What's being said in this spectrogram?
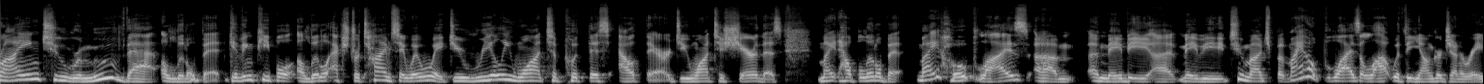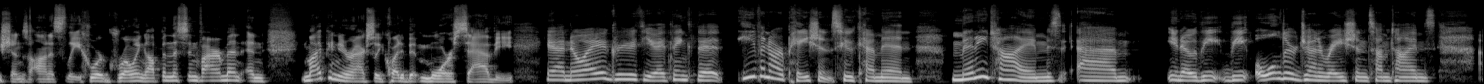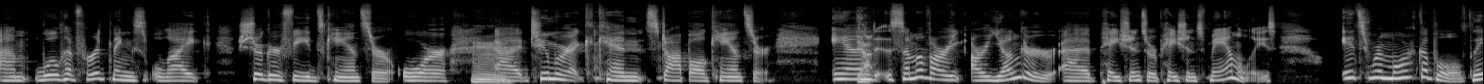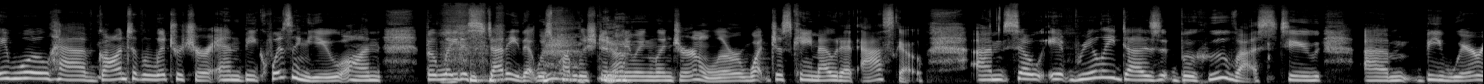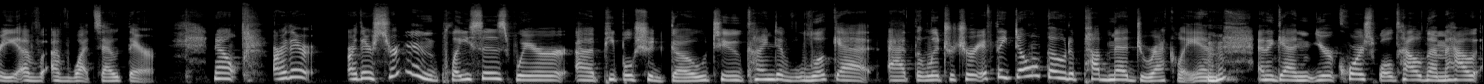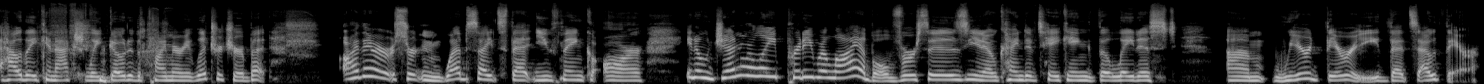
trying to remove that a little bit, giving people a little extra time, say, wait, wait, wait, do you really want to put this out there? Do you want to share this? Might help a little bit. My hope lies, um, uh, maybe, uh, maybe too much, but my hope lies a lot with the younger generations, honestly, who are growing up in this environment and, in my opinion, are actually quite a bit more savvy. Yeah, no, I agree with you. I think that even our patients who come in, many times, um, you know the the older generation sometimes um, will have heard things like sugar feeds cancer or mm. uh, turmeric can stop all cancer and yeah. some of our our younger uh, patients or patients families it's remarkable. They will have gone to the literature and be quizzing you on the latest study that was published in yeah. the New England Journal or what just came out at ASCO. Um, so it really does behoove us to um, be wary of, of what's out there. Now, are there are there certain places where uh, people should go to kind of look at at the literature if they don't go to PubMed directly? And mm-hmm. and again, your course will tell them how how they can actually go to the primary literature, but are there certain websites that you think are, you know, generally pretty reliable versus, you know, kind of taking the latest um, weird theory that's out there.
